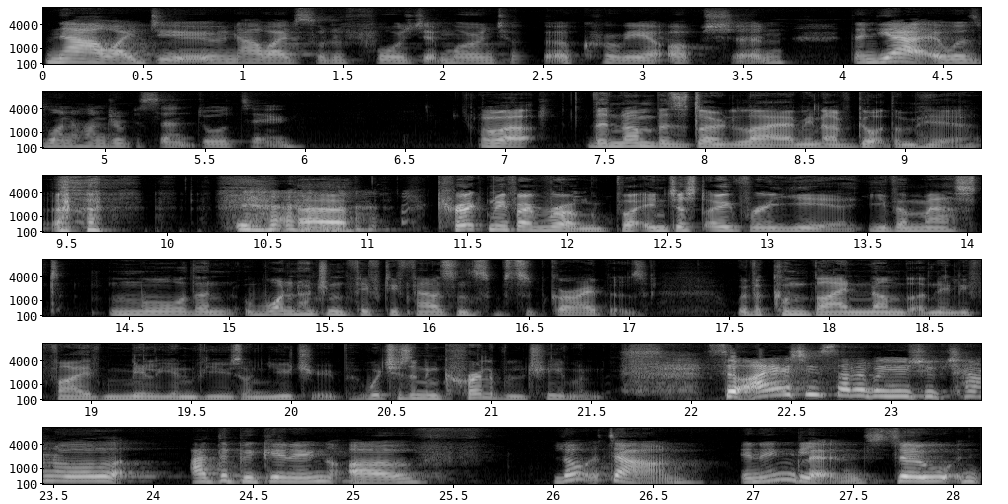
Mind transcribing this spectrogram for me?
now I do, now I've sort of forged it more into a career option, then yeah, it was 100% daunting. Well, the numbers don't lie. I mean, I've got them here. uh, correct me if I'm wrong, but in just over a year, you've amassed more than 150,000 subscribers with a combined number of nearly 5 million views on YouTube, which is an incredible achievement. So I actually set up a YouTube channel at the beginning of lockdown in England. So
